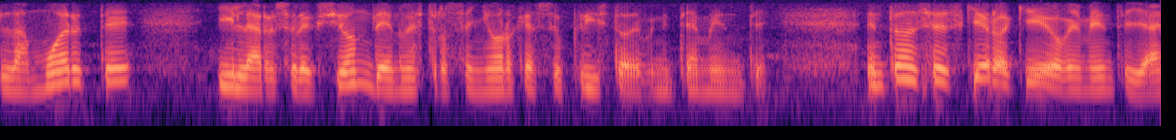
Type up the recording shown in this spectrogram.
la muerte y la resurrección de nuestro Señor Jesucristo, definitivamente. Entonces, quiero aquí, obviamente, ya,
